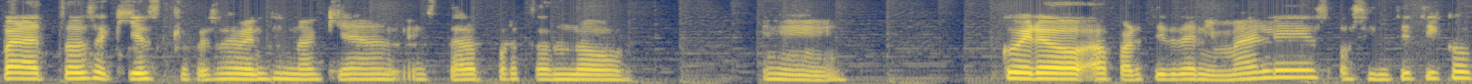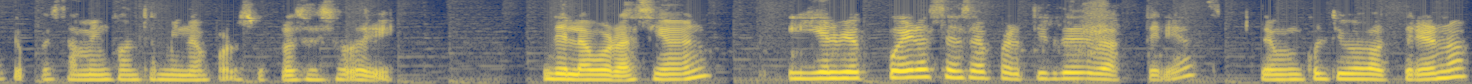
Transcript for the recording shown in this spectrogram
Para todos aquellos que pues obviamente no quieran estar aportando eh, cuero a partir de animales o sintético que pues también contamina por su proceso de, elaboración. Y el biocuero se hace a partir de bacterias de un cultivo bacteriano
